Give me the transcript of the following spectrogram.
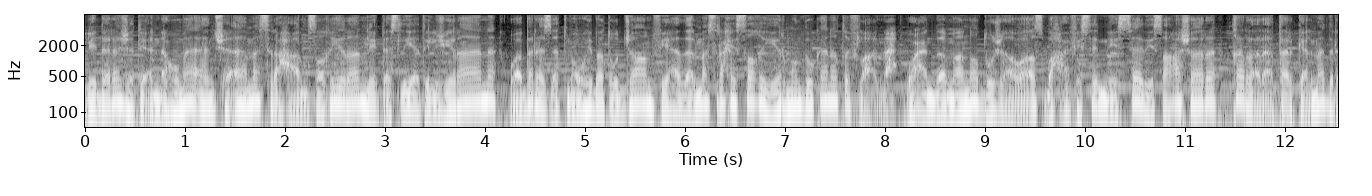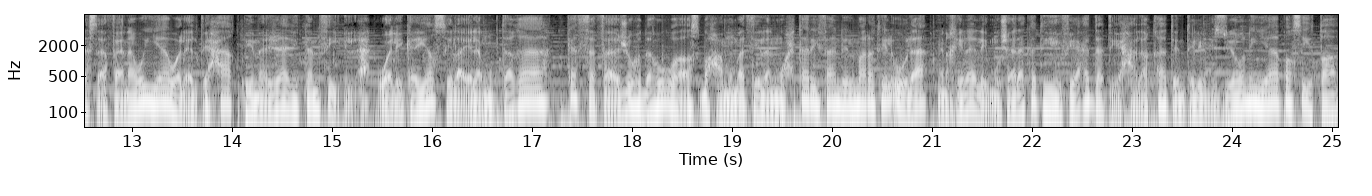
لدرجة أنهما أنشأ مسرحا صغيرا لتسلية الجيران وبرزت موهبة جون في هذا المسرح الصغير منذ كان طفلا. وعندما نضج وأصبح في سن السادس عشر قرر ترك المدرسة الثانوية والالتحاق بمجال التمثيل. ولكي لكي يصل إلى مبتغاه كثف جهده وأصبح ممثلا محترفا للمرة الأولى من خلال مشاركته في عدة حلقات تلفزيونية بسيطة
